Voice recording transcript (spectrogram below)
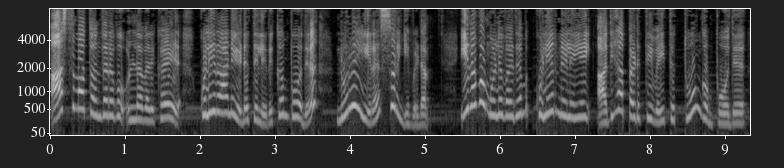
ஆஸ்துமா தொந்தரவு உள்ளவர்கள் குளிரான இடத்தில் இருக்கும்போது நுரையீரல் சுருங்கிவிடும். இரவு முழுவதும் குளிர் நிலையை அதிகப்படுத்தி வைத்து தூங்கும் போது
